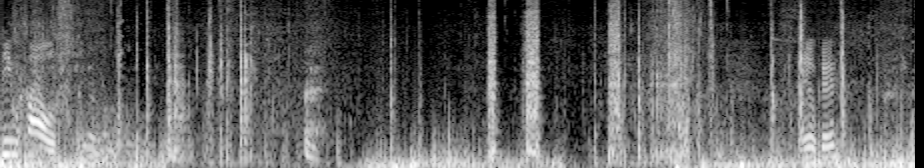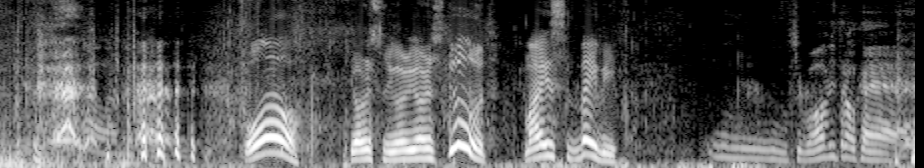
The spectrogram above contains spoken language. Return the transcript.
Team House. You okay? Whoa! Yours, your, yours good. Mine's baby. Siłowi trochę.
